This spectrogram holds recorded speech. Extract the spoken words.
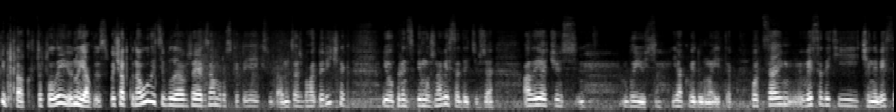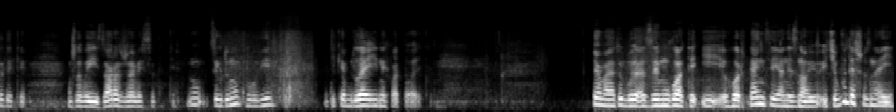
І так, то полию. Ну як спочатку на вулиці були, а вже як заморозки, то я їх сюди. Ну це ж багаторічник, його в принципі можна висадити вже. Але я щось боюся. Як ви думаєте, по цей висадити її чи не висадити? Можливо, її зараз вже висадити. Ну, цих думок в голові тільки блеї не вистачає. В мене тут буде зимувати і гортензія, не знаю, і чи буде що з неї.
